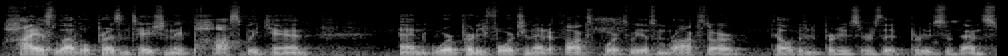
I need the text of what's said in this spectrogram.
highest level presentation they possibly can and we're pretty fortunate at fox sports we have some rock star television producers that produce events,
